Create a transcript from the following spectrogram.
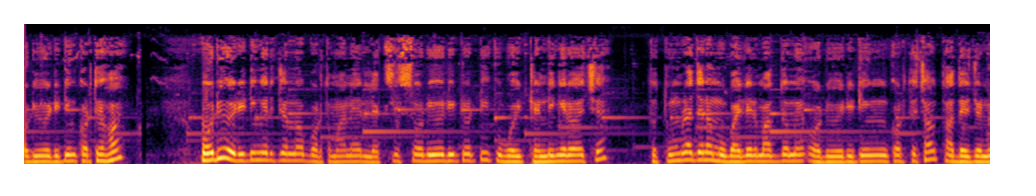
অডিও এডিটিং করতে হয়। অডিও এডিটিংয়ের জন্য বর্তমানে লেক্সিস অডিও এডিটরটি খুবই ট্রেন্ডিংয়ে রয়েছে। তো তোমরা যারা মোবাইলের মাধ্যমে অডিও এডিটিং করতে চাও, তাদের জন্য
